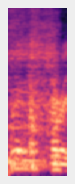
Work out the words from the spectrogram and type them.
What's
